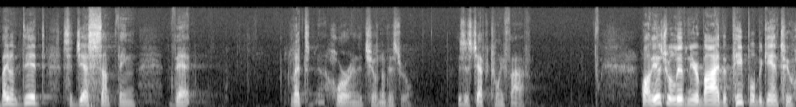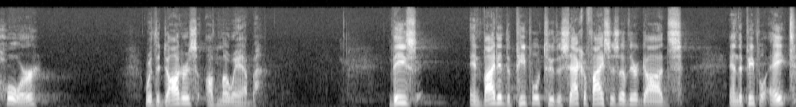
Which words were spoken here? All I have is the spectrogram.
Balaam did suggest something that led to horror in the children of Israel. This is chapter 25. While Israel lived nearby, the people began to whore with the daughters of Moab. These invited the people to the sacrifices of their gods and the people ate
